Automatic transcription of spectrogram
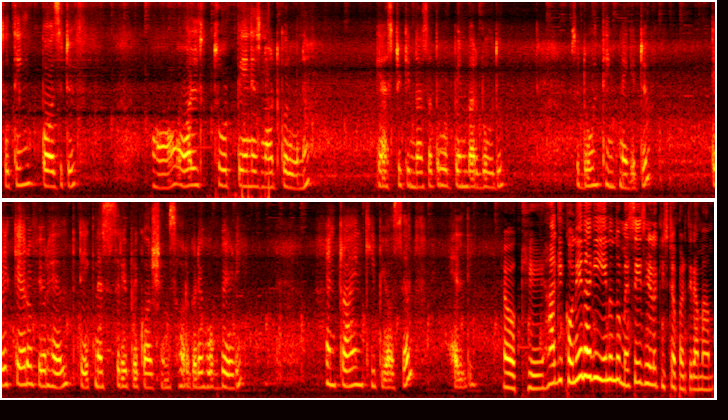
So think positive all throat pain is not corona ಗ್ಯಾಸ್ಟ್ರಿಕ್ಕಿಂದ ಸಹ ಥ್ರೋಟ್ ಪೇನ್ ಬರ್ಬೋದು. So don't think negative take care of your health take necessary precautions ಹೊರಗಡೆ ಹೋಗಬೇಡಿ. And try and keep yourself healthy okay ಹಾಗೆ ಕೊನೆಯದಾಗಿ ಏನೊಂದು ಮೆಸೇಜ್ ಹೇಳೋಕೆ ಇಷ್ಟಪಡ್ತೀರಾ ma'am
